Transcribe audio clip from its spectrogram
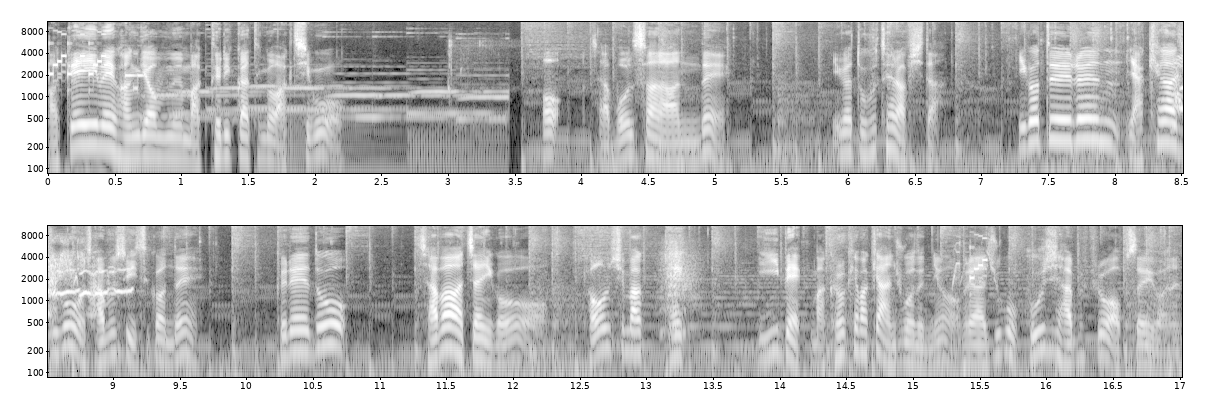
막 게임에 관계없는 막 드립 같은 거 막 치고. 어? 자 몬스터 나왔는데 이것도 후퇴를 합시다. 이것들은 약해가지고 잡을 수 있을 건데 그래도 잡아왔자 이거. 경험치 막 100, 200 막 그렇게밖에 안 주거든요. 그래가지고 굳이 잡을 필요가 없어요 이거는.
